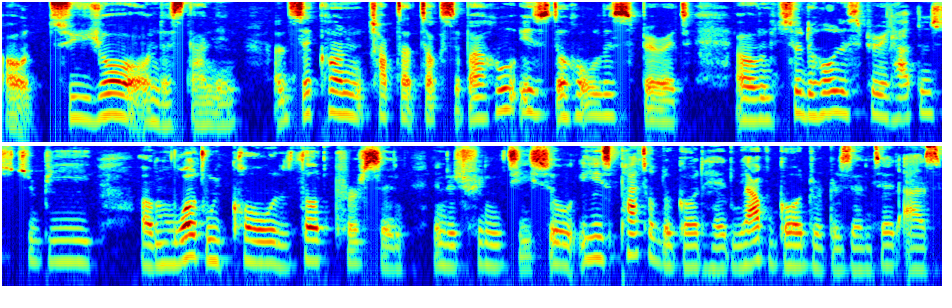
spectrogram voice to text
or uh, to your understanding. And second chapter talks about who is the Holy Spirit. Um, so the Holy Spirit happens to be um, what we call the third person in the Trinity. So he's part of the Godhead. We have God represented as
